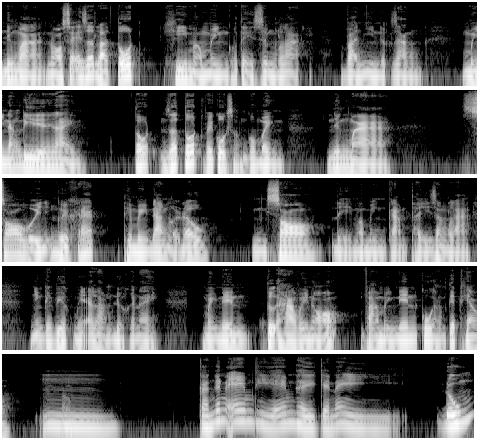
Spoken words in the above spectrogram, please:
nhưng mà nó sẽ rất là tốt khi mà mình có thể dừng lại và nhìn được rằng mình đang đi đến này. Tốt rất tốt với cuộc sống của mình. Nhưng mà so với những người khác thì mình đang ở đâu mình so để mà mình cảm thấy rằng là những cái việc mình đã làm được cái này mình nên tự hào về nó và mình nên cố gắng tiếp theo Ừ. Cá nhân em thì em thấy cái này đúng.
